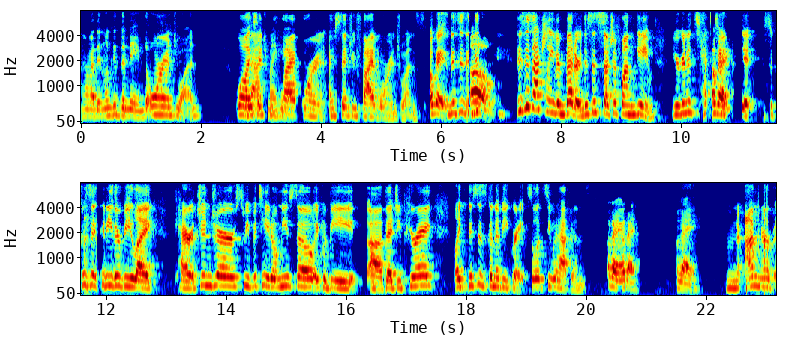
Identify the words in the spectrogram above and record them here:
Oh, I didn't look at the name. The orange one. Well, I sent you five hair. orange. I sent you five orange ones. Okay, this is oh. this, this, is actually even better. This is such a fun game. You're gonna te- okay. it because so, it could either be like carrot ginger, sweet potato miso. It could be uh, veggie puree. Like this is gonna be great. So let's see what happens. Okay. Okay. Okay. I'm, I'm nervous.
